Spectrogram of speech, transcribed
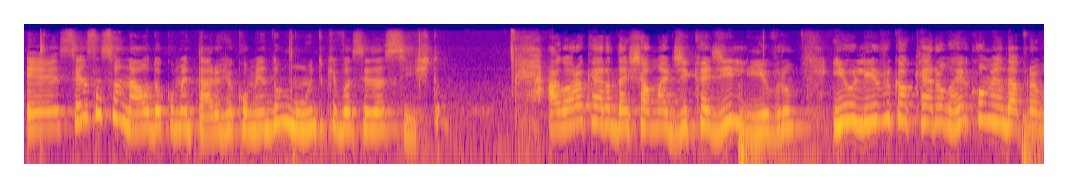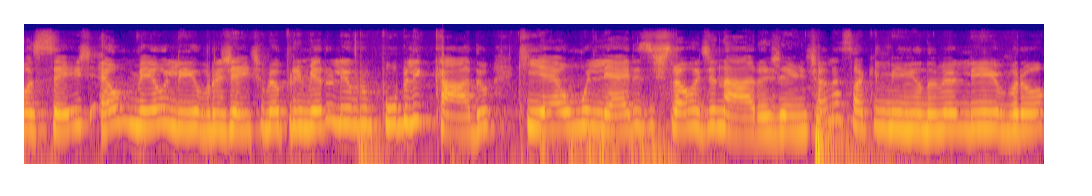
é sensacional o documentário, recomendo muito que vocês assistam. Agora eu quero deixar uma dica de livro e o livro que eu quero recomendar para vocês é o meu livro, gente, o meu primeiro livro publicado, que é o Mulheres Extraordinárias, gente. Olha só que lindo meu livro.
